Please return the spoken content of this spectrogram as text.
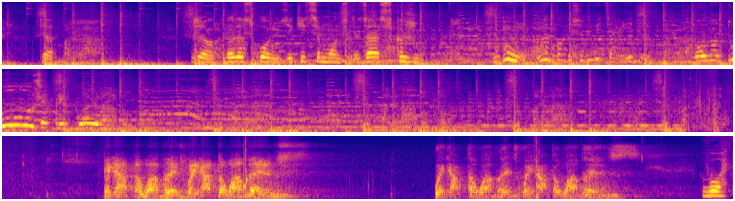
Так. Так, треба вспомнити, який це монстр. Зараз скажу. Ну, ви поки що дивіться відео. Воно дуже прикольне. Pick up the wobblers, wake up the wobblers. Wake up the wobblers, wake up the wobblers. Вот.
